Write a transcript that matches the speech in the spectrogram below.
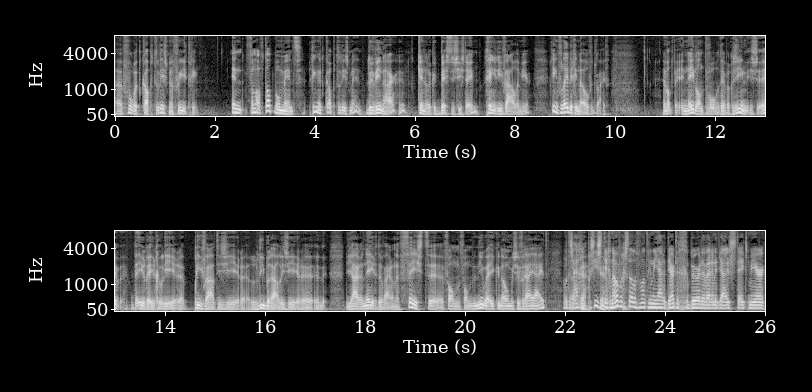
uh, voor het kapitalisme failliet ging. En vanaf dat moment ging het kapitalisme, de winnaar, kennelijk het beste systeem, geen rivalen meer, ging volledig in de overdrive. En wat we in Nederland bijvoorbeeld hebben gezien is dereguleren, privatiseren, liberaliseren. De jaren negentig waren een feest eh, van, van de nieuwe economische vrijheid. Want het is eigenlijk precies het tegenovergestelde van wat er in de jaren dertig gebeurde, waarin het juist steeds meer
